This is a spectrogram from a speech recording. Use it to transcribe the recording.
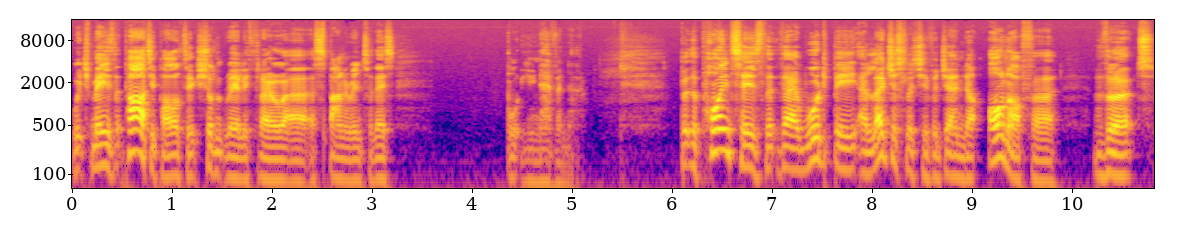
which means that party politics shouldn't really throw a, a spanner into this. But you never know but the point is that there would be a legislative agenda on offer that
